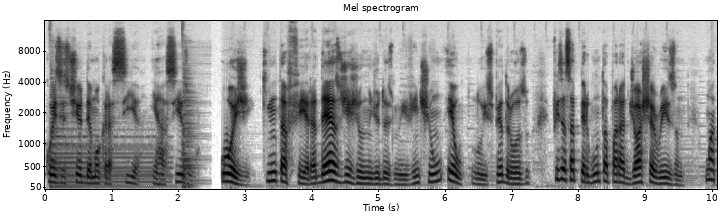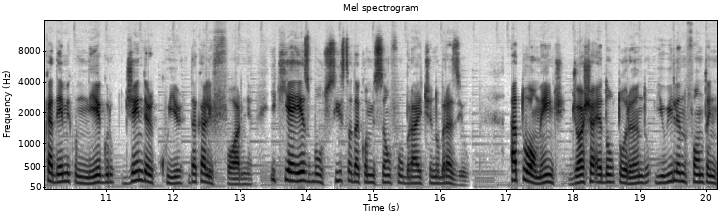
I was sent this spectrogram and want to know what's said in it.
coexistir democracia e racismo? Hoje, quinta-feira, 10 de junho de 2021, eu, Luiz Pedroso, fiz essa pergunta para Joshua Reason, um acadêmico negro, genderqueer da Califórnia e que é ex-bolsista da Comissão Fulbright no Brasil. Atualmente, Joshua é doutorando e William Fontaine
